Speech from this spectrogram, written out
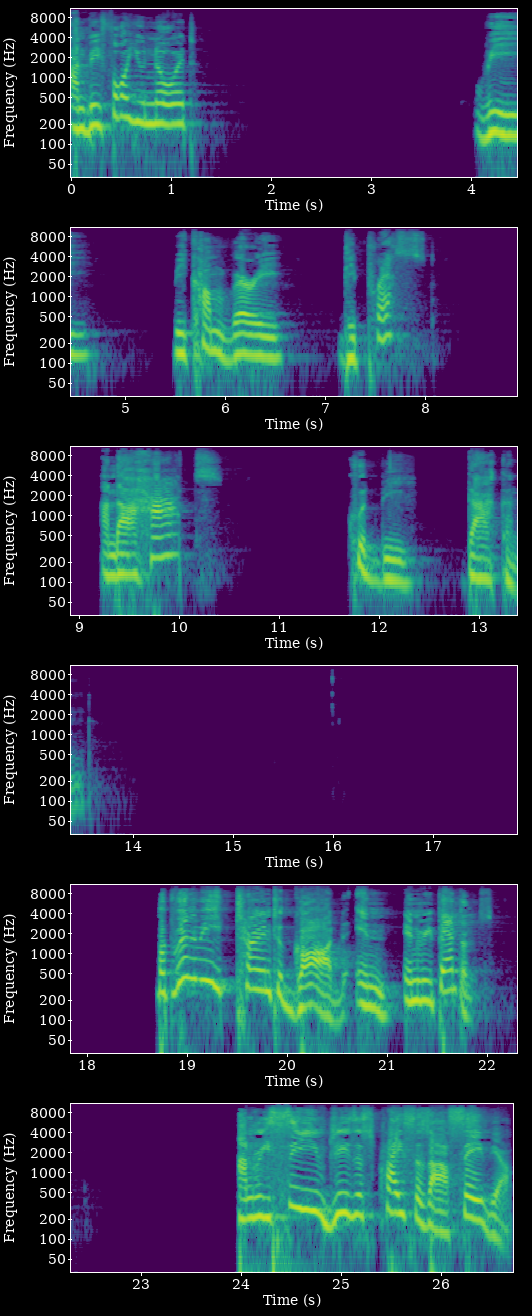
And before you know it, we become very depressed and our hearts could be darkened. But when we turn to God in, in repentance and receive Jesus Christ as our Savior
